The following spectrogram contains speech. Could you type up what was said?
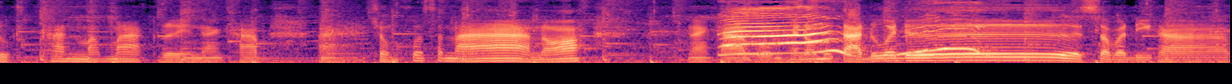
ทุกทุกท่านมาก ๆเลยนะครับอ่าชมโฆษณาเนาะนะครับผมให้น้องมุกตาด้วยเด้อสวัสดีครับ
